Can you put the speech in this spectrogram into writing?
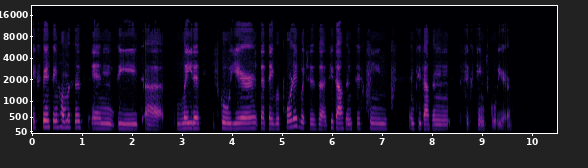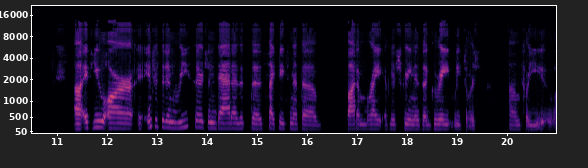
experiencing homelessness in the uh, latest school year that they reported, which is uh, 2015 and 2016 school year. Uh, if you are interested in research and data, the, the, citation at the bottom right of your screen is a great resource um, for you.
